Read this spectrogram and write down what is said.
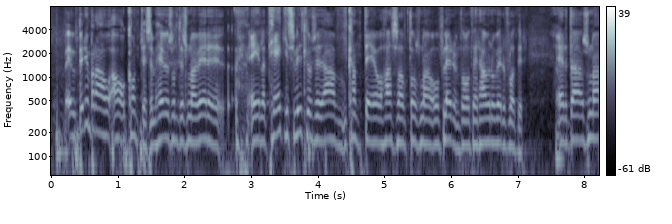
Ef við byrjum bara á, á Conte sem hefur svolítið svona verið eiginlega tekið sviðsljósið af Kante og Hazard og, og fleirum þó þeir hafi nú verið flottir Er þetta svona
